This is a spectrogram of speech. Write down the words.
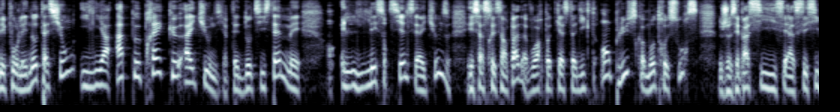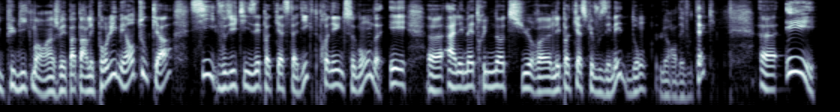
Mais pour les notations, il n'y a à peu près que iTunes il y a peut-être d'autres systèmes, mais l'essentiel, c'est iTunes. Et ça serait sympa d'avoir Podcast Addict en plus comme autre source. Je ne sais pas si c'est accessible publiquement, hein, je ne vais pas parler pour lui, mais en tout cas, si vous utilisez Podcast Addict, prenez une seconde et euh, allez mettre une note sur euh, les podcasts que vous aimez, dont le rendez-vous tech. Euh, et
